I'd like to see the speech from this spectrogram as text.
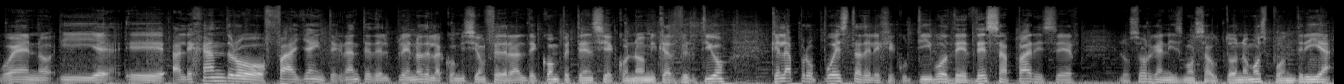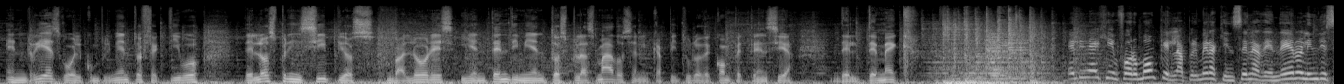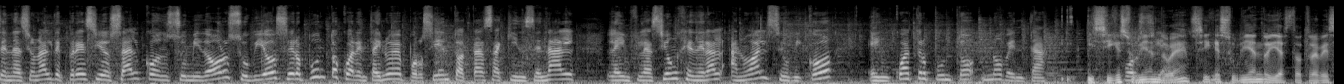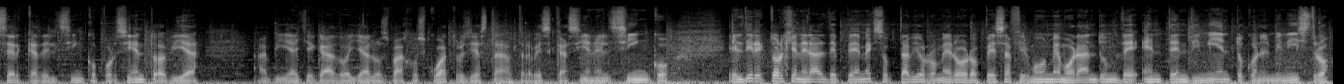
Bueno, y eh, eh, Alejandro Falla, integrante del Pleno de la Comisión Federal de Competencia Económica, advirtió que la propuesta del Ejecutivo de desaparecer los organismos autónomos pondría en riesgo el cumplimiento efectivo de los principios, valores y entendimientos plasmados en el capítulo de competencia del TEMEC. El INEGI informó que en la primera quincena de enero el índice nacional de precios al consumidor subió 0.49% a tasa quincenal. La inflación general anual se ubicó en 4.90. Y sigue subiendo, ¿eh? Sigue subiendo y hasta otra vez cerca del 5%. Había, había llegado allá a los bajos 4 y ya está otra vez casi en el 5%. El director general de Pemex, Octavio Romero Oropesa, firmó un memorándum de entendimiento con el ministro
